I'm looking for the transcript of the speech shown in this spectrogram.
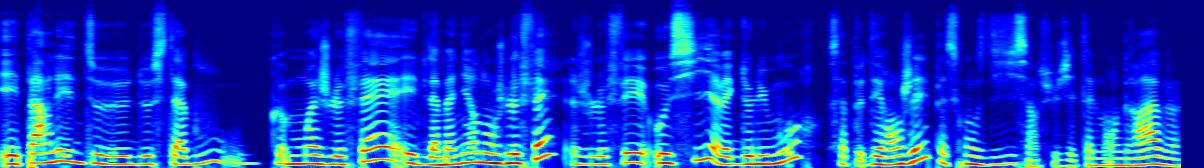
et parler de, de ce tabou comme moi je le fais et de la manière dont je le fais, je le fais aussi avec de l'humour. Ça peut déranger parce qu'on se dit c'est un sujet tellement grave.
